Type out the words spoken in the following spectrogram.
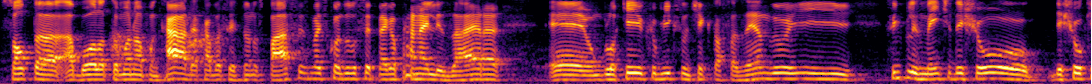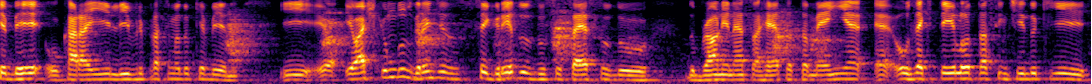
solta a bola tomando uma pancada, acaba acertando os passes, mas quando você pega para analisar era é, um bloqueio que o Mixon tinha que estar fazendo e simplesmente deixou, deixou o QB, o cara ir livre para cima do QB, né? E eu, eu acho que um dos grandes segredos do sucesso do, do Brownie nessa reta também é, é o Zac Taylor tá sentindo que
